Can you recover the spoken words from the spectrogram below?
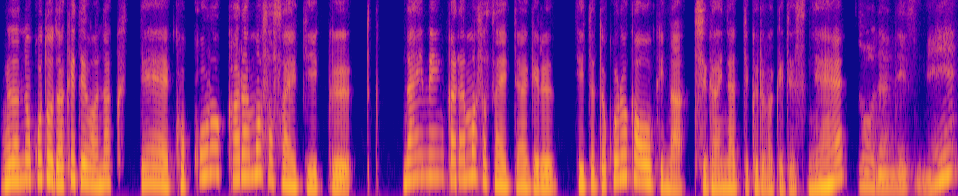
体のことだけではなくて、心からも支えていく。内面からも支えてあげるっていったところが大きな違いになってくるわけですね。そうなんですね。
